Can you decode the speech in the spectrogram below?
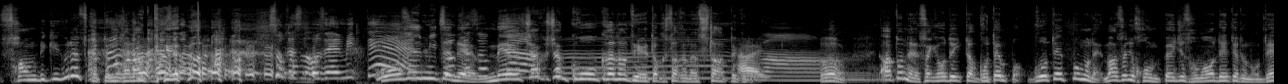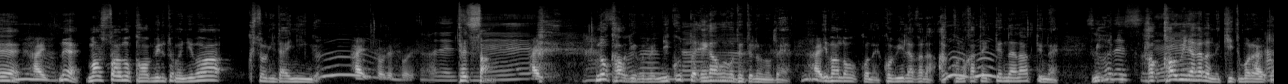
三匹ぐらい使ってるのかなっていう。そうかそのお膳見て。お膳見てねめちゃくちゃ豪華な贅沢さが伝わってくる、はい、うん、あとね先ほど言った5店舗。5店舗もねまさにホームページそのまま出てるので、はい、ねマスターの顔を見るためにはくつろぎ大人形はいそうですそうです。哲さん。はい。の顔でニコッと笑顔が出てるので、はい、今の子ねこう見ながらあこの方言ってんだなっていうねうん、ね。顔見ながらね聞いてもらえると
